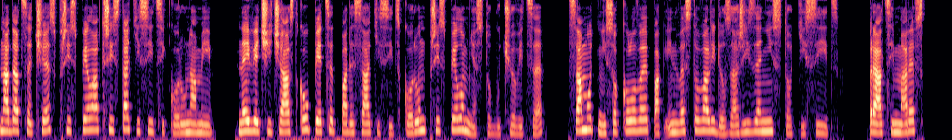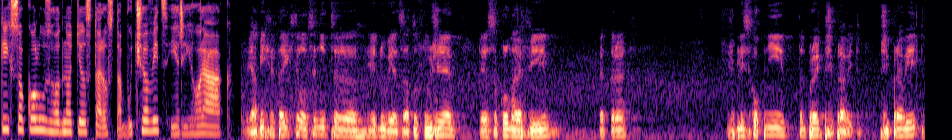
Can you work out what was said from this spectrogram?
nadace ČES přispěla 300 tisíci korunami. Největší částkou 550 tisíc korun přispělo město Bučovice, samotní Sokolové pak investovali do zařízení 100 tisíc. Práci marevských sokolů zhodnotil starosta Bučovic Jiří Horák. Já bych tady chtěl ocenit eh, jednu věc a to tu, že Sokol Marefy, Petr, že byli schopni ten projekt připravit. Připravit,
